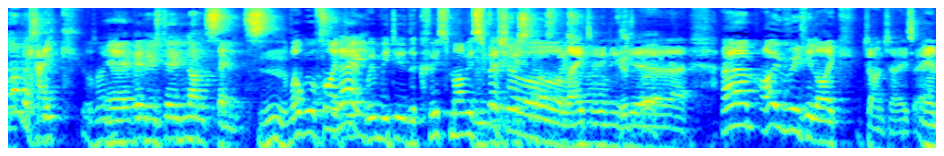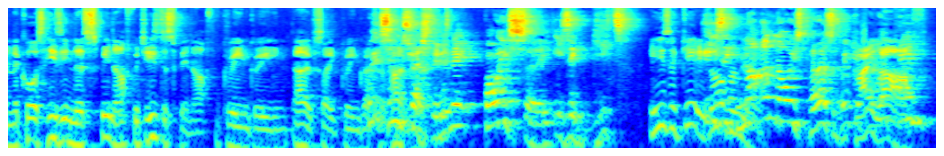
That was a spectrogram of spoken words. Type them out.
can't remember. cake or something. Yeah, when he was doing nonsense. Mm, well, we'll Must find have out been. when we do the Chris Morris When we do the special, Chris Morris special. later in his Good year. Um, I really like John Chase, and of course he's in the spin-off, which is the spin-off, Green Green. Oh, sorry, Green Grass. Well, it's at Home. interesting, isn't it? Boycie is a git. He's a git. He's not a, not a nice person, but you Great like laugh. him.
